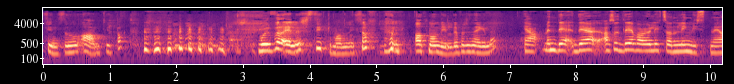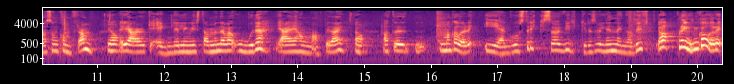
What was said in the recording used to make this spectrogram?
Fins det noen annen type? Hvorfor ellers strikker man, liksom? At man vil det for sin egen del? Ja, men det, det, altså det var jo litt sånn lingvisten i oss som kom fram. Ja. Jeg er jo ikke egentlig lingvist, men det var ordet jeg hang meg opp i der. Ja. At når man kaller det egostrikk, så virker det så veldig negativt. Ja, for det er ingen som kaller det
